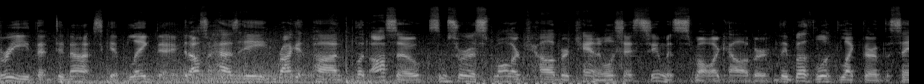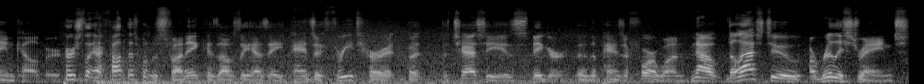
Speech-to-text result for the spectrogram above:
III that did not skip leg day. It also has a rocket pod, but also some sort of smaller caliber cannon, well, at least I assume it's smaller caliber. They both look like they're the same caliber. Personally, I thought this one was funny, because obviously it has a Panzer III turret, but the chassis is bigger than the Panzer IV one. Now, the last two are really strange.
